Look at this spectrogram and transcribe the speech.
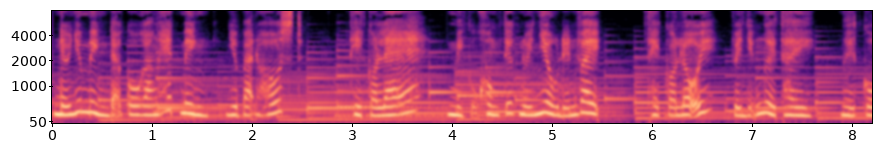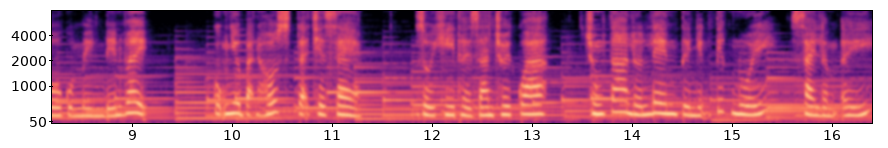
Nếu như mình đã cố gắng hết mình như bạn host, thì có lẽ mình cũng không tiếc nuối nhiều đến vậy. Thầy có lỗi với những người thầy, người cô của mình đến vậy. Cũng như bạn host đã chia sẻ, rồi khi thời gian trôi qua, chúng ta lớn lên từ những tiếc nuối, sai lầm ấy.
